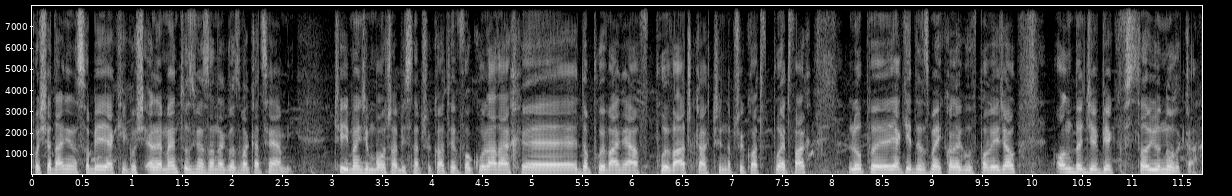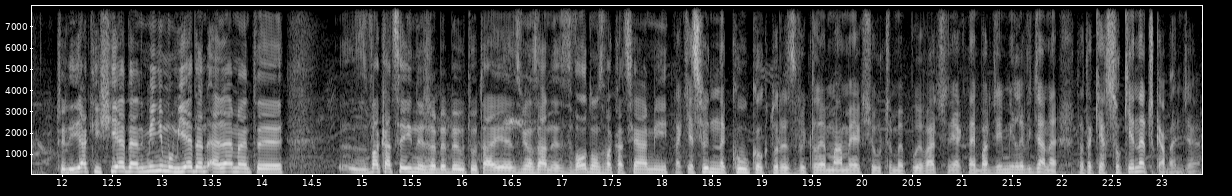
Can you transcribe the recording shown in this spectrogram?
posiadanie na sobie jakiegoś elementu związanego z wakacjami. Czyli będzie można być na przykład w okularach e, do pływania, w pływaczkach, czy na przykład w płetwach, lub e, jak jeden z moich kolegów powiedział, on będzie biegł w stroju nurka. Czyli jakiś jeden, minimum jeden element e, wakacyjny, żeby był tutaj związany z wodą, z wakacjami. Takie słynne kółko, które zwykle mamy, jak się uczymy pływać, jak najbardziej mile widziane. To tak jak sukieneczka będzie.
